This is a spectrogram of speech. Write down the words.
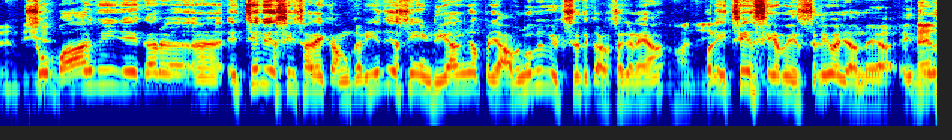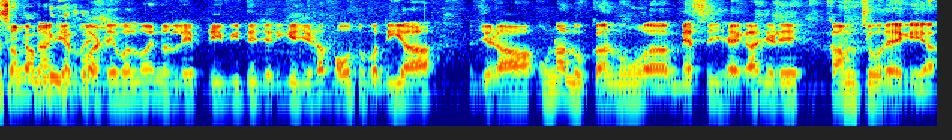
ਰਹਿੰਦੀ ਸੋ ਬਾਹਰ ਵੀ ਜੇਕਰ ਅ, ਇੱਥੇ ਵੀ ਅਸੀਂ ਸਾਰੇ ਕੰਮ ਕਰੀਏ ਤੇ ਅਸੀਂ ਇੰਡੀਆ ਨੂੰ ਪੰਜਾਬ ਨੂੰ ਵੀ ਵਿਕਸਿਤ ਕਰ ਸਕਨੇ ਆ ਹਾਂਜੀ। ਪਰ ਇੱਥੇ ਅਸੀਂ ਅਵੇ ਇਸ ਲਈ ਹੋ ਜਾਂਦੇ ਆ ਇੱਥੇ ਮੈਂ ਅਸੀਂ ਕੰਮ ਸਮਝਦਾ ਨਹੀਂ ਕਿ ਕਰਦੇ। ਤੁਹਾਡੇ ਵੱਲੋਂ ਇਹ ਨਰਲੇਪ ਟੀਵੀ ਦੇ ਜਰੀਏ ਜਿਹੜਾ ਬਹੁਤ ਵਧੀਆ ਜਿਹੜਾ ਉਹਨਾਂ ਲੋਕਾਂ ਨੂੰ ਮੈਸੇਜ ਹੈਗਾ ਜਿਹੜੇ ਕੰਮ ਚੋਰ ਹੈਗੇ ਆ।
